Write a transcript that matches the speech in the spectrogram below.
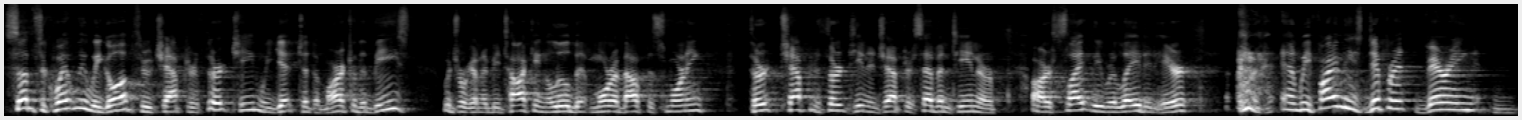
Subsequently, we go up through chapter 13. We get to the mark of the beast, which we're going to be talking a little bit more about this morning. Thir- chapter 13 and chapter 17 are, are slightly related here. and we find these different, varying,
